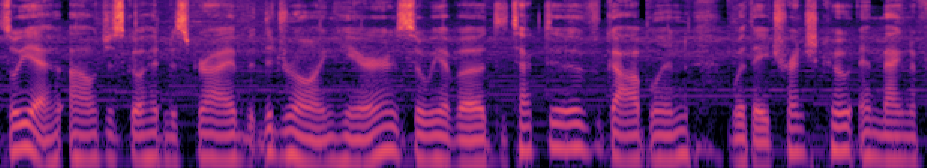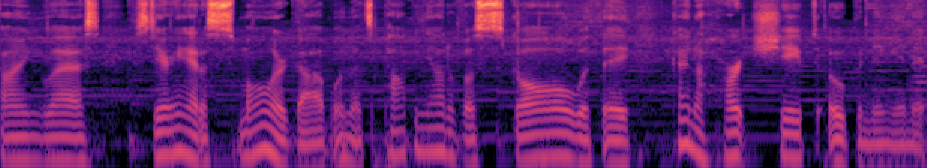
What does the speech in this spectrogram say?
so yeah, I'll just go ahead and describe the drawing here. So we have a detective goblin with a trench coat and magnifying glass staring at a smaller goblin that's popping out of a skull with a kind of heart-shaped opening in it.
